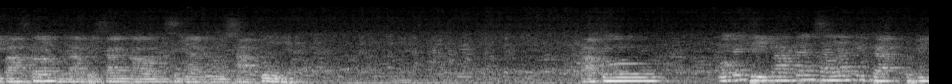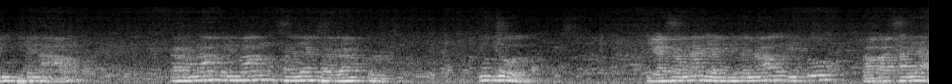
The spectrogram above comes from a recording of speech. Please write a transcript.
pastor dihabiskan tahun 91 satu mungkin di Klaten saya tidak begitu dikenal karena memang saya jarang bermuncul biasanya yang dikenal itu bapak saya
